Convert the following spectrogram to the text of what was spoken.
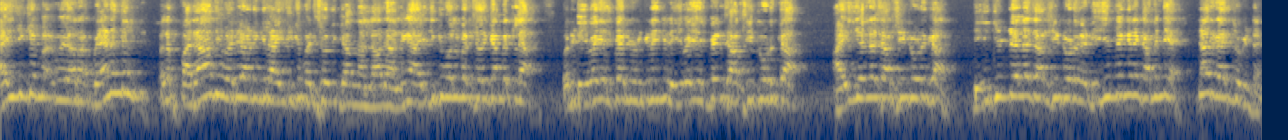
I ജിക്ക് വേണമെങ്കിൽ വല്ല പരാതി വരികയാണെങ്കിൽ ഐ ജിക്ക് പരിശോധിക്കാം എന്നല്ലാതെ അല്ലെങ്കിൽ ഐ ജിക്ക് പോലും പരിശോധിക്കാൻ പറ്റില്ല. ഒരു ഡിവൈഎസ്പി ആയിട്ട് എടുക്കണമെങ്കിൽ ഡിവൈഎസ്പി ചാർജ് ഷീറ്റ് കൊടുക്കുക. ഐ ജി എല്ലാം ചാർജ് ഷീറ്റ് കൊടുക്കുക. ഡി ജി പി എല്ലാം ചാർജ് ഷീറ്റ് കൊടുക്കുക. ഡി ജി പി എങ്ങനെ കമന്റ് ചെയ്യാം. ഞാൻ ഒരു കാര്യം ചോദിക്കട്ടെ?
